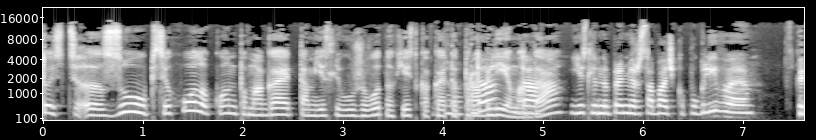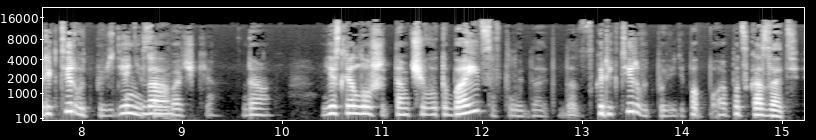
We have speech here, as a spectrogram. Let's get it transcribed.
То есть э, зоопсихолог, он помогает там, если у животных есть какая-то Да. проблема, Да, да? Если, например, собачка пугливая, Скорректировать поведение Да. собачки. Да. Если лошадь там чего-то боится, вплоть до этого, да, скорректировать поведение, по- по- подсказать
